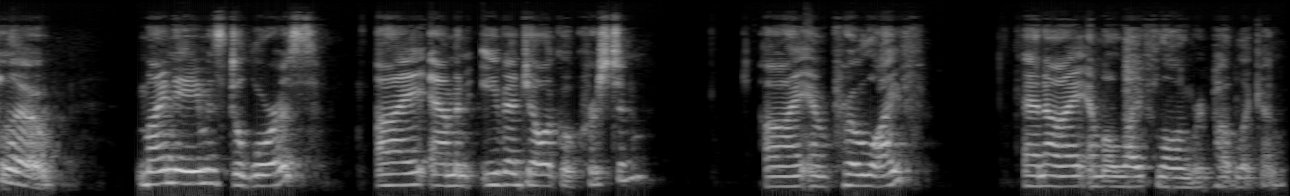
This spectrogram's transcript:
Hello, my name is Dolores. I am an evangelical Christian. I am pro-life and I am a lifelong Republican.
